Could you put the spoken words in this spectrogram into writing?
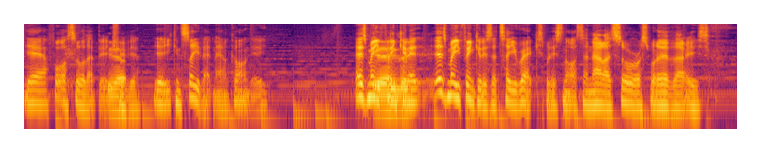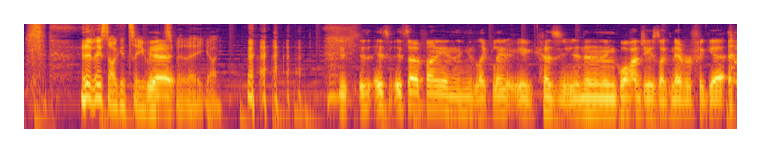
Yeah, I thought I saw that bit of Yeah. trivia. Yeah, you can see that now, can't you? There's me Yeah, thinking it. There's me thinking it's a T Rex, but it's not. It's an Allosaurus, whatever that is. it looks like a T Rex, Yeah. but there you go. It's, it's, it's so funny, and like later, because and then Gwangi's like never forget.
